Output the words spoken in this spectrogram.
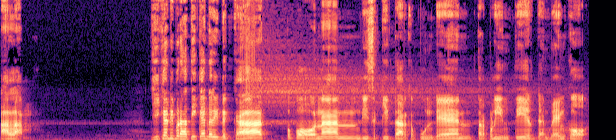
alam. Jika diperhatikan dari dekat, pepohonan di sekitar kepunden terpelintir dan bengkok.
